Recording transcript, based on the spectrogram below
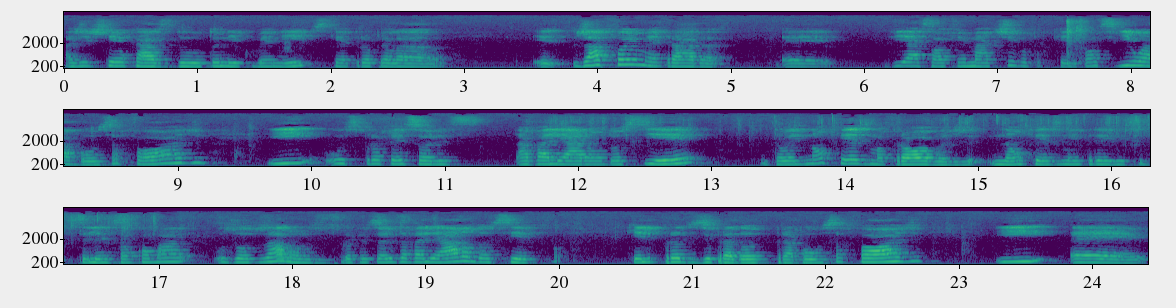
A gente tem o caso do Tonico Benites, que entrou pela. Já foi uma entrada é, via ação afirmativa, porque ele conseguiu a Bolsa Ford e os professores avaliaram o dossiê Então ele não fez uma prova, de, não fez uma entrevista de seleção como a, os outros alunos. Os professores avaliaram o dossiê que ele produziu para a Bolsa Ford e é,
